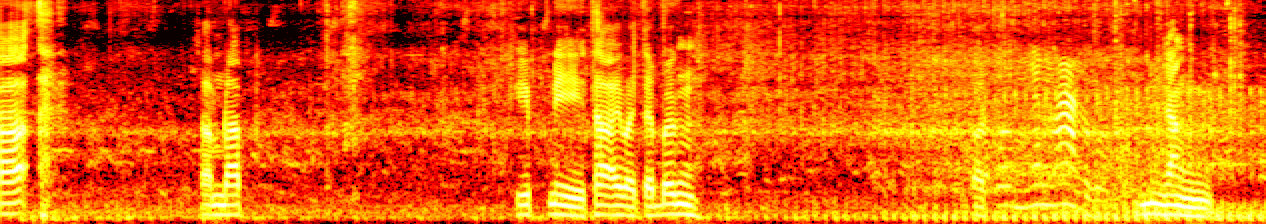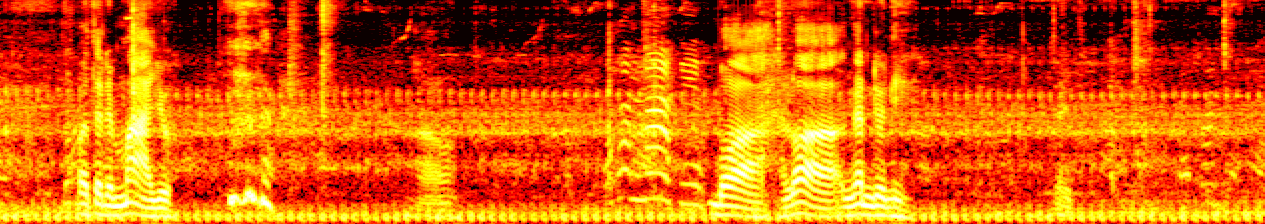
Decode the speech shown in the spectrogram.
สำหรับคลิปนี้ถ่ายว่าจะเบิ่ง ก็เงินมาหรือยังก็จะได้มาอยู่บ่ล่อเงินอยู่นี่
